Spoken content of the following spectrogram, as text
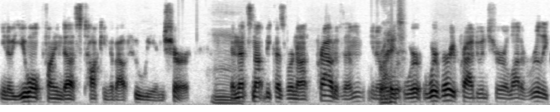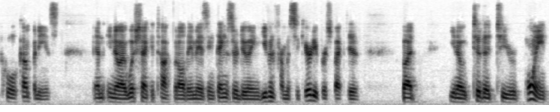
You know, you won't find us talking about who we insure. Mm. And that's not because we're not proud of them. You know, right. we're, we're, we're very proud to insure a lot of really cool companies. And, you know, I wish I could talk about all the amazing things they're doing, even from a security perspective. But, you know, to the, to your point,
